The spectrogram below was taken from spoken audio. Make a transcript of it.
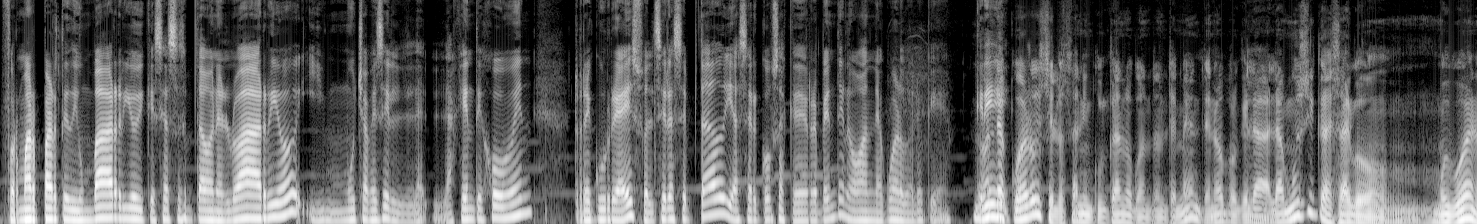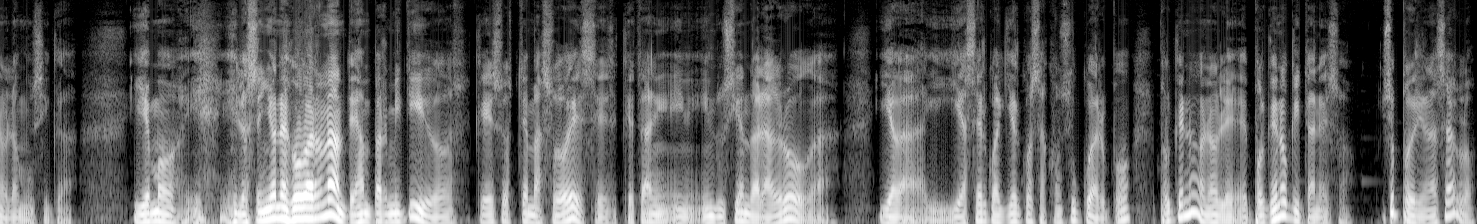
formar parte de un barrio y que seas aceptado en el barrio y muchas veces la, la gente joven recurre a eso, al ser aceptado y a hacer cosas que de repente no van de acuerdo a lo que No cree. de acuerdo y se lo están inculcando constantemente, ¿no? Porque la, la música es algo muy bueno, la música. Y, hemos, y, y los señores gobernantes han permitido que esos temas oeses que están in- induciendo a la droga y a, y hacer cualquier cosa con su cuerpo, ¿por qué no, no le, ¿por qué no quitan eso? Ellos podrían hacerlo.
